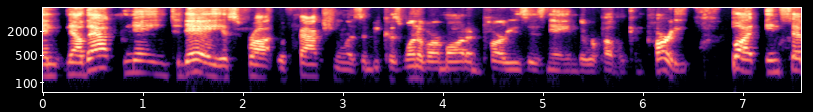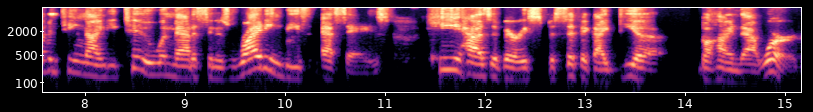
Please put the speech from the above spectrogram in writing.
And now that name today is fraught with factionalism because one of our modern parties is named the Republican Party. But in 1792, when Madison is writing these essays, he has a very specific idea behind that word.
